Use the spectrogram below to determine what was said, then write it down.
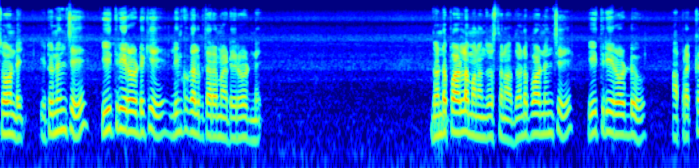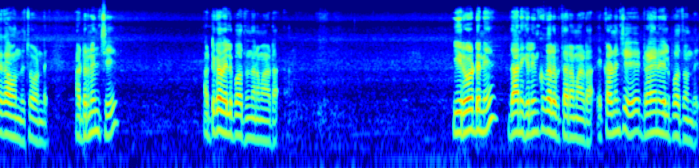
చూడండి ఇటు నుంచి ఈ త్రీ రోడ్డుకి లింకు కలుపుతారన్నమాట ఈ రోడ్ని. దొండపాడులో మనం చూస్తున్నాం. దొండపాడు నుంచి ఈ త్రీ రోడ్డు ఆ ప్రక్కగా ఉంది చూడండి. అటు నుంచి అటుగా వెళ్ళిపోతుంది అనమాట ఈ రోడ్డుని దానికి లింకు కలుపుతారన్నమాట. ఇక్కడ నుంచి డ్రైన్ వెళ్ళిపోతుంది.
